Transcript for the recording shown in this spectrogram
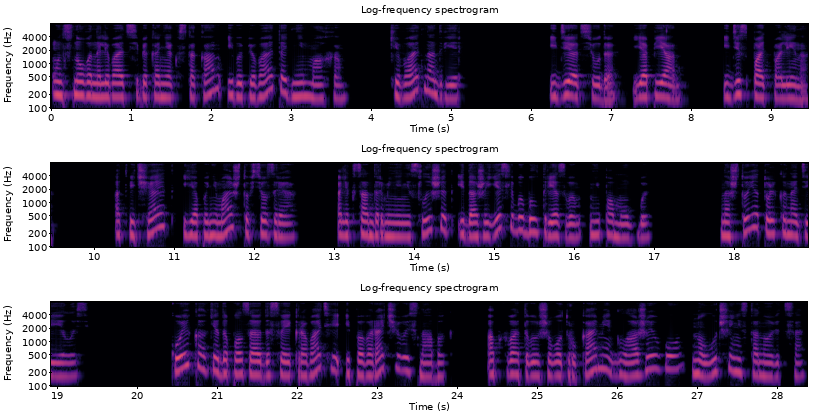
Он снова наливает себе коньяк в стакан и выпивает одним махом. Кивает на дверь. «Иди отсюда, я пьян», «Иди спать, Полина!» Отвечает, и я понимаю, что все зря. Александр меня не слышит, и даже если бы был трезвым, не помог бы. На что я только надеялась. Кое-как я доползаю до своей кровати и поворачиваюсь на бок. Обхватываю живот руками, глажу его, но лучше не становится.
